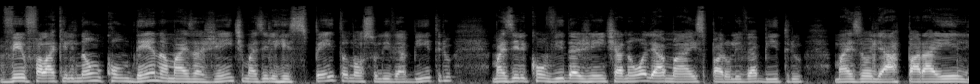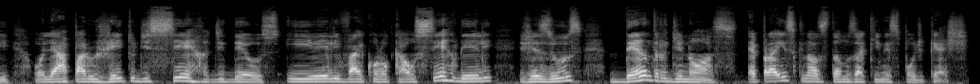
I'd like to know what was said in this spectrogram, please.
veio falar que ele não condena mais a gente, mas ele respeita o nosso livre-arbítrio, mas ele convida a gente a não olhar mais para o livre-arbítrio, mas olhar para ele, olhar para o jeito de ser de Deus. E ele vai colocar o ser dele, Jesus, dentro de nós. É para isso que nós estamos aqui nesse podcast.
